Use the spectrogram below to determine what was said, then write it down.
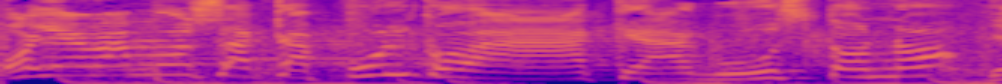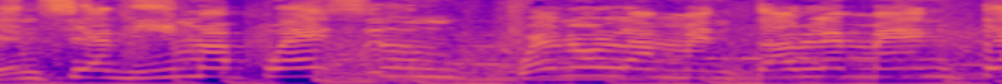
Oye, vamos a Acapulco, ah, que a gusto, ¿no? ¿Quién se anima, pues? Bueno, lamentablemente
